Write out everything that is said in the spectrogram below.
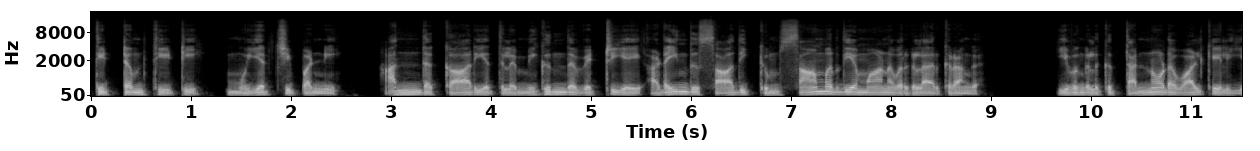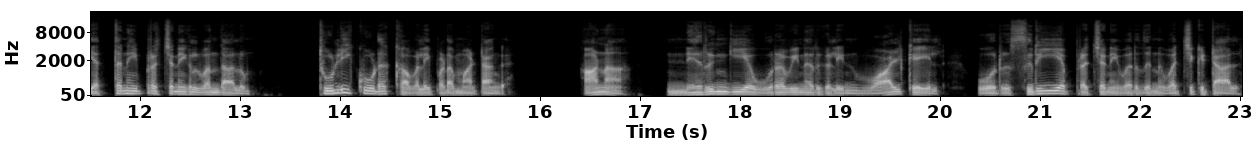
திட்டம் தீட்டி முயற்சி பண்ணி அந்த காரியத்துல மிகுந்த வெற்றியை அடைந்து சாதிக்கும் சாமர்த்தியமானவர்களா இருக்கிறாங்க. இவங்களுக்கு தன்னோட வாழ்க்கையில் எத்தனை பிரச்சனைகள் வந்தாலும் துளி கூட கவலைப்பட மாட்டாங்க. ஆனா, நெருங்கிய உறவினர்களின் வாழ்க்கையில் ஒரு சிறிய பிரச்சனை வருதுன்னு வச்சுக்கிட்டால்,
